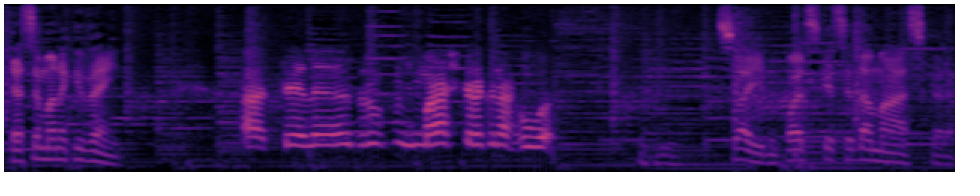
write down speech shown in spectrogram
Até semana que vem. Até, Leandro, e máscara na rua. Isso aí, não pode esquecer da máscara.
